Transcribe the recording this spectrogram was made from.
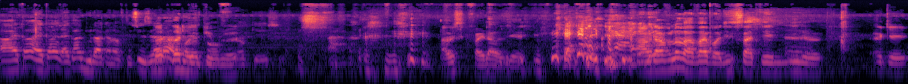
I can't, I can't, I can't do that kind of thing. So it's God- either God I call help it you, Okay, shit. I wish Frida was here. I would have loved her vibe, but this certain, you know. Okay.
